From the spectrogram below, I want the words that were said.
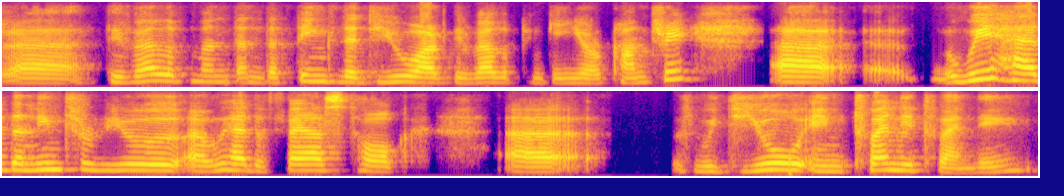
uh, development and the things that you are developing in your country, uh, we had an interview, uh, we had a FEAS talk with you in 2020,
